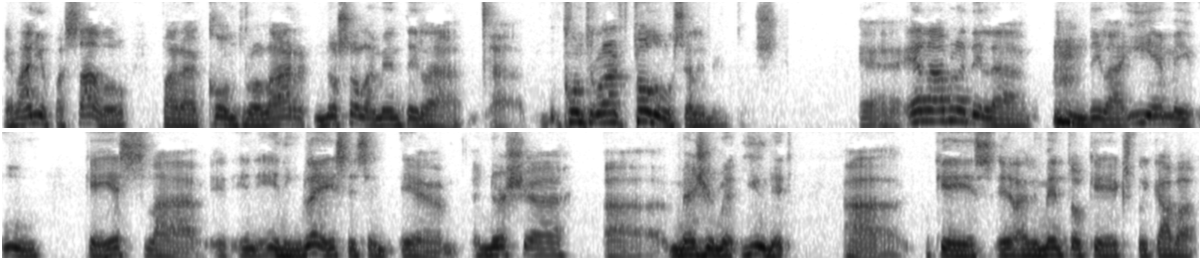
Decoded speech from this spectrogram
el año pasado para controlar no solamente la, uh, controlar todos los elementos. Uh, él habla de la, de la IMU, que es la, en, en inglés, es uh, Inertia Measurement Unit, que es el elemento que explicaba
